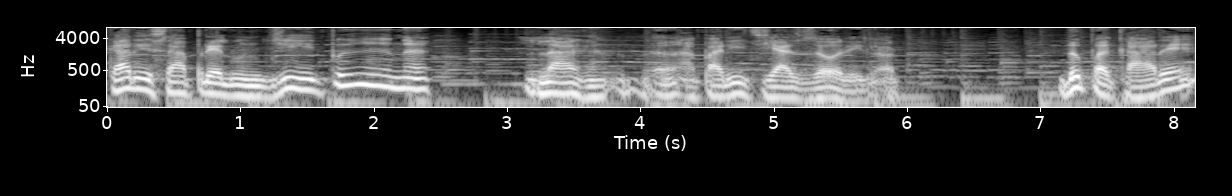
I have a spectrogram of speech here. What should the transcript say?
care s-a prelungit până la uh, apariția zorilor. După care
